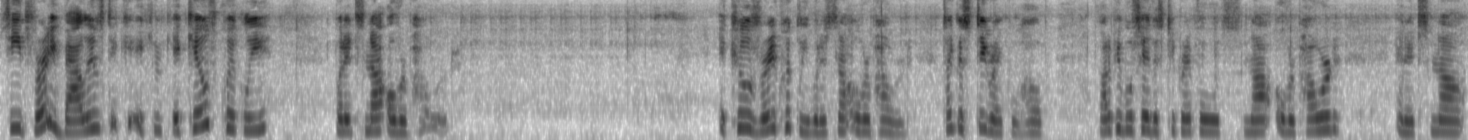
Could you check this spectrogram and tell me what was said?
See, it's very balanced. It, it, can, it kills quickly, but it's not overpowered. Kills very quickly, but it's not overpowered. It's like the stick rifle. help. a lot of people say the stick rifle is not overpowered, and it's not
